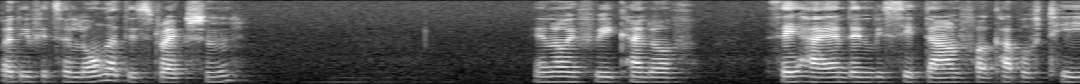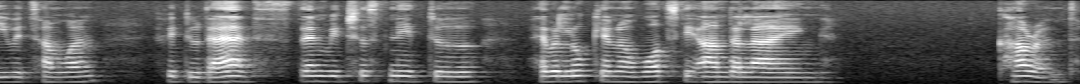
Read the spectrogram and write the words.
But if it's a longer distraction, you know, if we kind of say hi and then we sit down for a cup of tea with someone, we do that, then we just need to have a look, you know, what's the underlying current?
